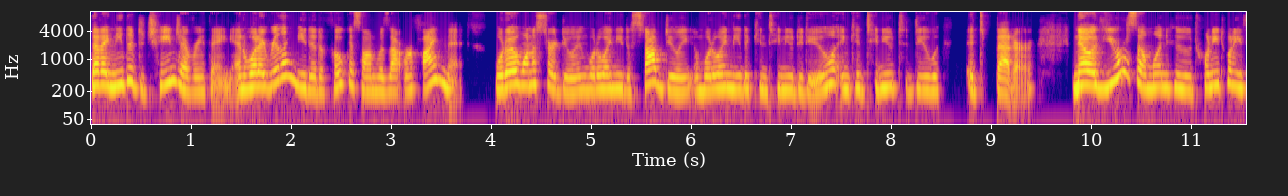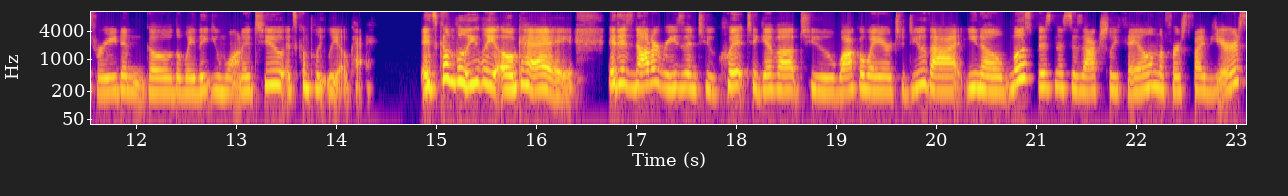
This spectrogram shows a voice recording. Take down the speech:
that I needed to change everything. And what I really needed to focus on was that refinement. What do I want to start doing? What do I need to stop doing? And what do I need to continue to do and continue to do it better? Now, if you're someone who 2023 didn't go the way that you wanted to, it's completely okay. It's completely okay. It is not a reason to quit, to give up, to walk away, or to do that. You know, most businesses actually fail in the first five years,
